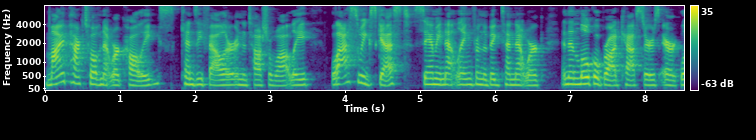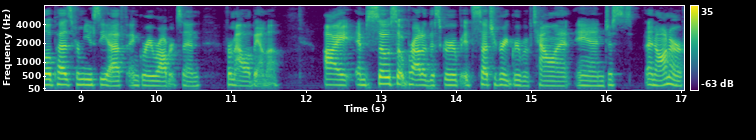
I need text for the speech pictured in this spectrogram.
my Pac 12 Network colleagues, Kenzie Fowler and Natasha Watley, last week's guest, Sammy Netling from the Big Ten Network, and then local broadcasters, Eric Lopez from UCF and Gray Robertson from Alabama. I am so, so proud of this group. It's such a great group of talent and just an honor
